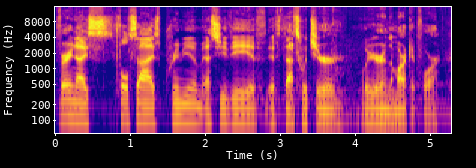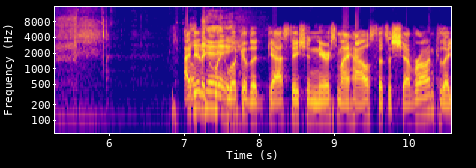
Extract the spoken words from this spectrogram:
very nice full size premium SUV if if that's what you're what you're in the market for. I did a quick look of the gas station nearest my house. That's a Chevron because I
